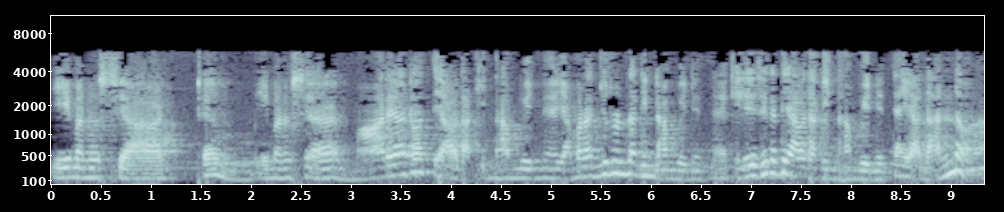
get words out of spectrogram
ඒ මිනිස්යාට ඒ මිනිස්යා මායයටවත් යාව දකින්න හම් වෙන්නේ යම රජුරණ දකින්න හම් වෙන්නේ නැහැ. කෙලෙසකට යාව දකින්න හම් වෙන්නේ නැහැ. යා දන්නවා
